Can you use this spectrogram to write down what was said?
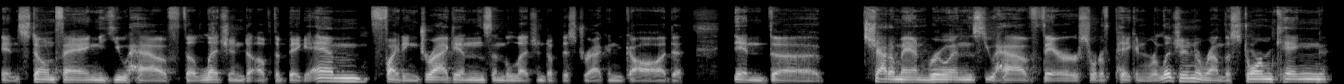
In Stonefang, you have the legend of the Big M fighting dragons and the legend of this dragon god. In the Shadowman ruins, you have their sort of pagan religion around the Storm King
